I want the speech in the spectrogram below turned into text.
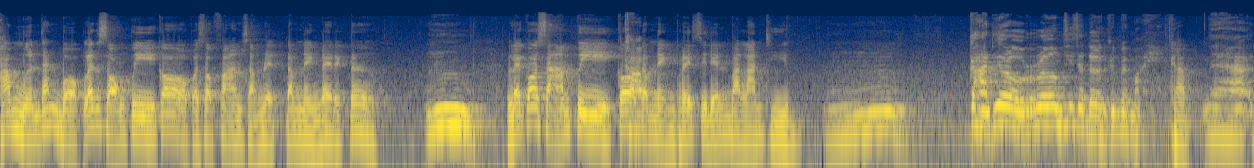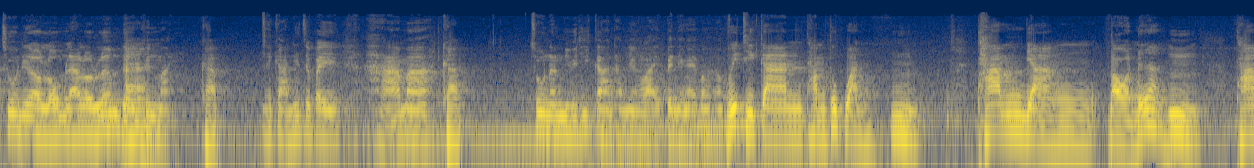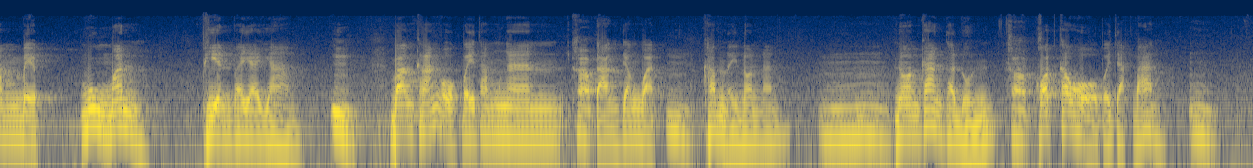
ทำเหมือนท่านบอกและสองปีก็ประสบความสำเร็จตำแหน่งดีเรคเตอร์อืมและก็ 3 ปีก็ครับตำแหน่ง President Balance Team อืมการที่เราเริ่มที่จะเดินขึ้นไปใหม่ครับนะฮะช่วงที่เราล้มแล้วเราเริ่มเดินอ่าขึ้นใหม่ครับในการที่จะไปหามาครับ ช่วงนั้นมีวิธีการทำอย่างไรเป็นยังไงบ้างครับ วิธีการทำทุกวันอืมทำอย่างต่อเนื่องอืมทำแบบมุ่งมั่น เพียรพยายามอืม บางครั้งออกไปทำงานครับต่างจังหวัดอืม ค่ำไหนนอนนั้น อืมนอนข้างถนนครับคดเข้าห่อไปจากบ้าน อืม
